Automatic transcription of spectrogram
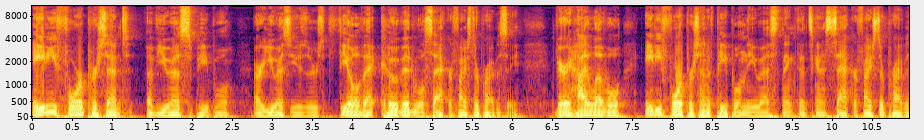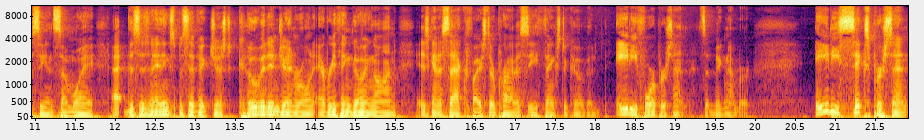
84% of US people or US users feel that COVID will sacrifice their privacy. Very high level, 84% of people in the US think that's going to sacrifice their privacy in some way. Uh, this isn't anything specific, just COVID in general and everything going on is going to sacrifice their privacy thanks to COVID. 84%. It's a big number. 86%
